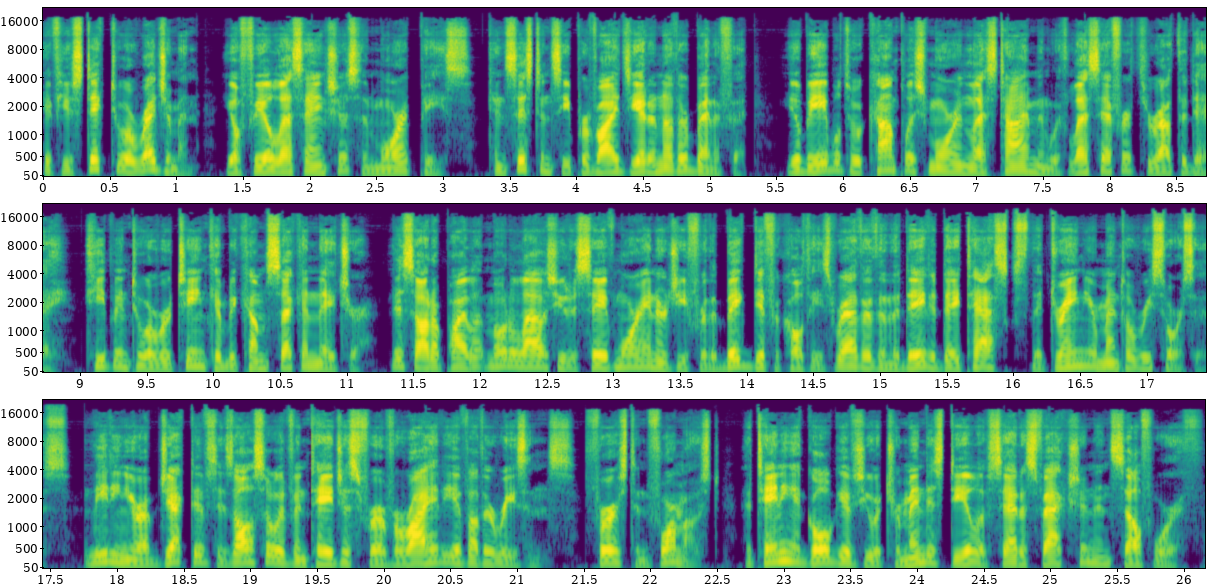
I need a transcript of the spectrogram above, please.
If you stick to a regimen, you'll feel less anxious and more at peace. Consistency provides yet another benefit. You'll be able to accomplish more in less time and with less effort throughout the day. Keeping to a routine can become second nature. This autopilot mode allows you to save more energy for the big difficulties rather than the day to day tasks that drain your mental resources. Meeting your objectives is also advantageous for a variety of other reasons. First and foremost, attaining a goal gives you a tremendous deal of satisfaction and self worth.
